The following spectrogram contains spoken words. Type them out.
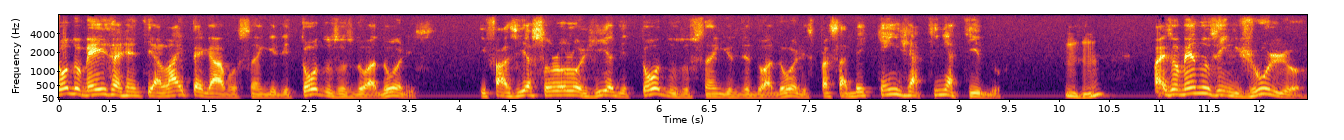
Todo mês a gente ia lá e pegava o sangue de todos os doadores e fazia sorologia de todos os sangues de doadores para saber quem já tinha tido. Uhum. Mais ou menos em julho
